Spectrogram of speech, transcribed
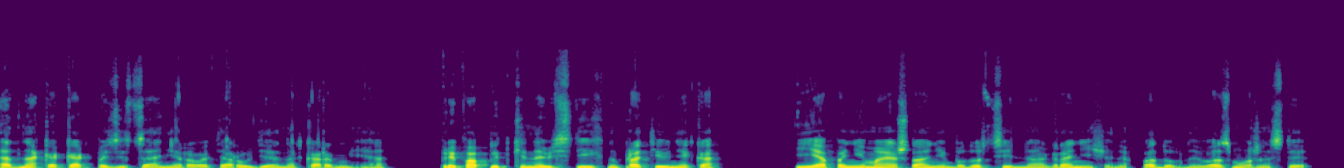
Однако как позиционировать орудия на корме при попытке навести их на противника? я понимаю, что они будут сильно ограничены в подобной возможности —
